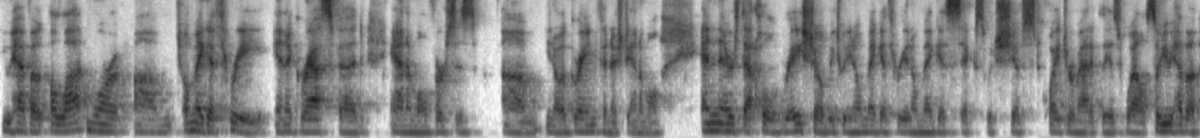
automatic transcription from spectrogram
you have a, a lot more um, omega three in a grass fed animal versus um, you know, a grain finished animal. And there's that whole ratio between omega 3 and omega 6, which shifts quite dramatically as well. So you have a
